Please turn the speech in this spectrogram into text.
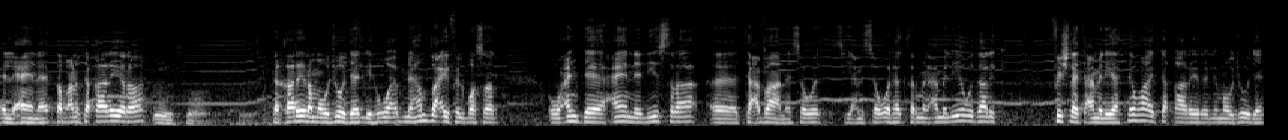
العينة. طبعا وتقاريره الله. تقاريره موجودة اللي هو ابنه هم ضعيف البصر وعنده عين اليسرى آه، تعبانة سوى يعني سوى لها أكثر من عملية وذلك فشلت عملياتها وهاي التقارير اللي موجودة.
